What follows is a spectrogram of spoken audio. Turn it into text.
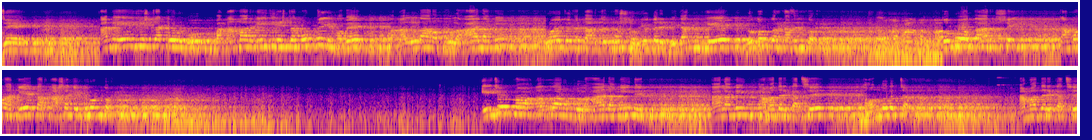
যে আমি এই জিনিসটা করব বা আমার এই জিনিসটা করতেই হবে বা আল্লাহ রব্বুল আলমী প্রয়োজনে তার জন্য শরীয়তের বিধানকে নতুন করে নাজিল করে তবুও তার সেই কামনাকে, তার আশাকে পূরণ করে এই জন্য আল্লাহ রব্বুল আলমিনের আলামিন আমাদের কাছে ধন্দলত চান না। আমাদের কাছে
